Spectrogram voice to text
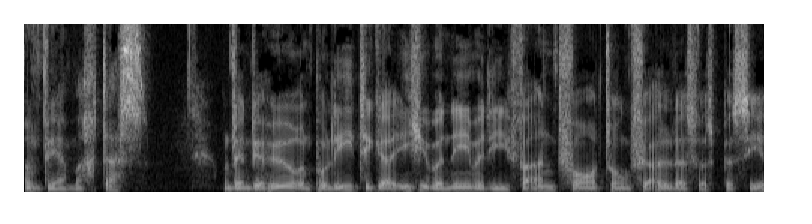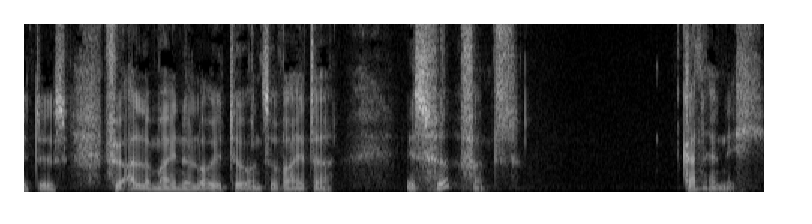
Und wer macht das? Und wenn wir hören, Politiker, ich übernehme die Verantwortung für all das, was passiert ist, für alle meine Leute und so weiter, ist Firlefanz. Kann er nicht.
